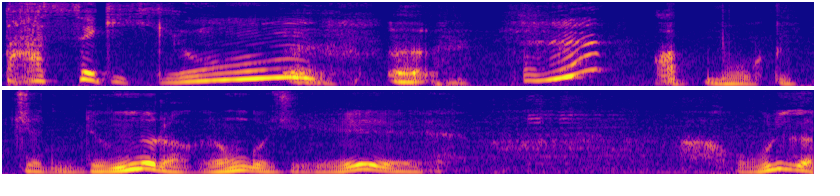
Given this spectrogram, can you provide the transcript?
낯색이 영 아, 뭐, 그, 저, 늙느라 그런 거지. 아, 우리가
